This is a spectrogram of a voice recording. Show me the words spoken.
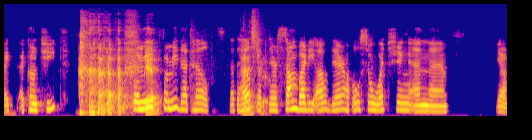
i, I can't cheat for me yeah. for me that helps that helps that, that there's somebody out there also watching and um, yeah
